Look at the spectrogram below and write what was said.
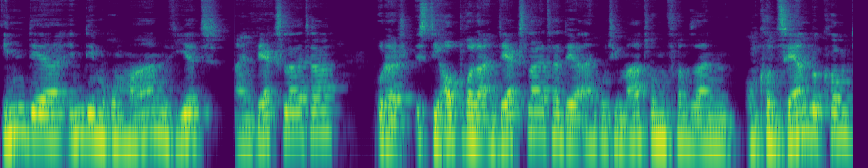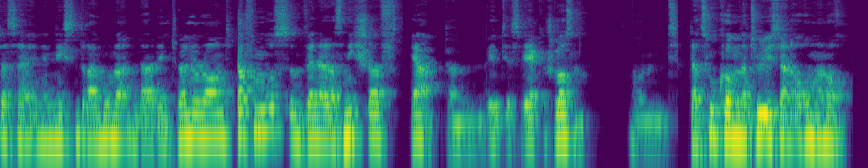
in der, in dem Roman wird ein Werksleiter oder ist die Hauptrolle ein Werksleiter, der ein Ultimatum von seinem Konzern bekommt, dass er in den nächsten drei Monaten da den Turnaround schaffen muss. Und wenn er das nicht schafft, ja, dann wird das Werk geschlossen. Und dazu kommen natürlich dann auch immer noch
